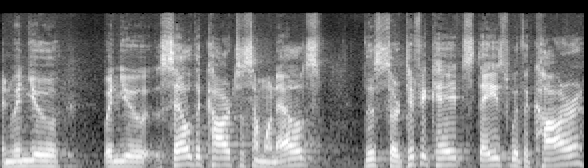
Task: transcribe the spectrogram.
And when you, when you sell the car to someone else, this certificate stays with the car,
